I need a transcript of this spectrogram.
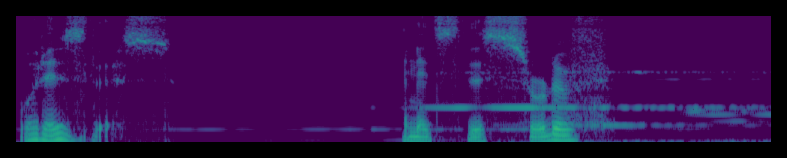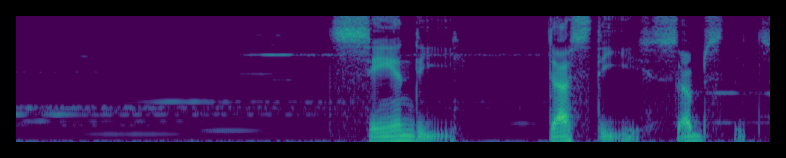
What is this? And it's this sort of sandy, dusty substance.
